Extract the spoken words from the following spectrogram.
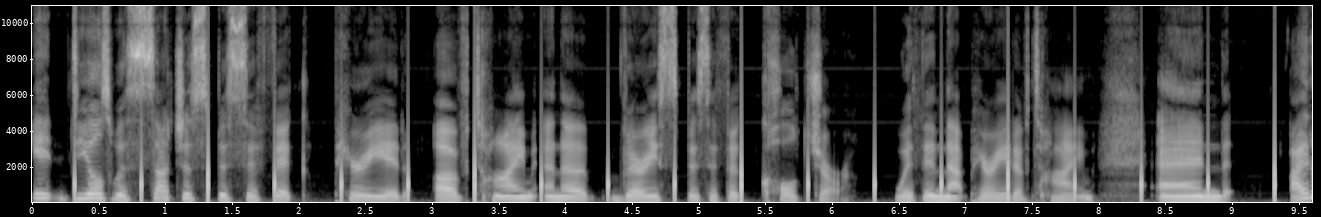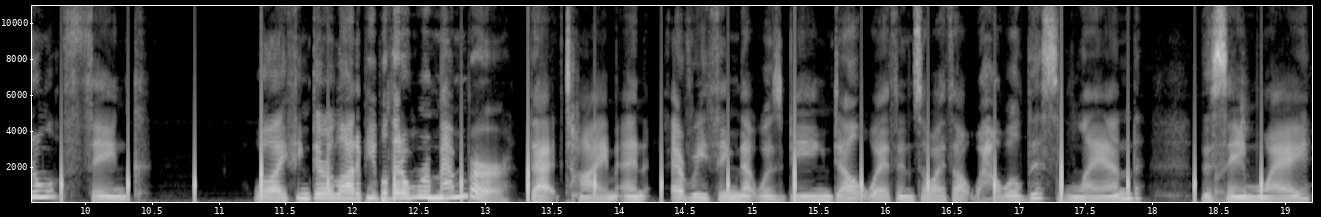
it deals with such a specific period of time and a very specific culture within that period of time. And I don't think well, I think there are a lot of people that don't remember that time and everything that was being dealt with. And so I thought, wow, will this land the same way.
